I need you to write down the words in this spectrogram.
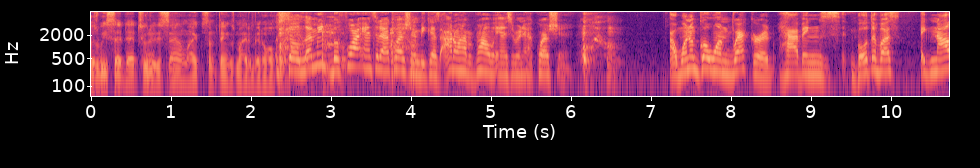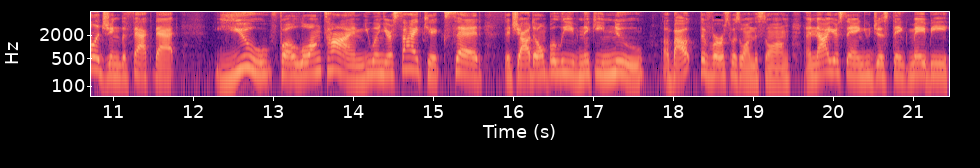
Because we said that too. That it sounded like some things might have been off. So let me before I answer that question because I don't have a problem with answering that question. I want to go on record having both of us acknowledging the fact that you, for a long time, you and your sidekick said that y'all don't believe Nicki knew about the verse was on the song, and now you're saying you just think maybe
